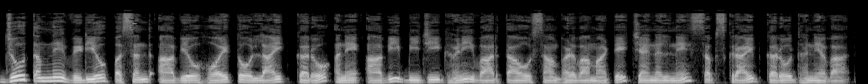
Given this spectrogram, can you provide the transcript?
જો તમને વિડિયો પસંદ આવ્યો હોય તો લાઇક કરો અને આવી બીજી ઘણી વાર્તાઓ સાંભળવા માટે ચેનલને સબસ્ક્રાઇબ કરો. ધન્યવાદ.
